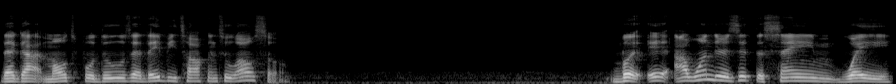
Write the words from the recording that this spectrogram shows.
that got multiple dudes that they be talking to also. But it, I wonder is it the same way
